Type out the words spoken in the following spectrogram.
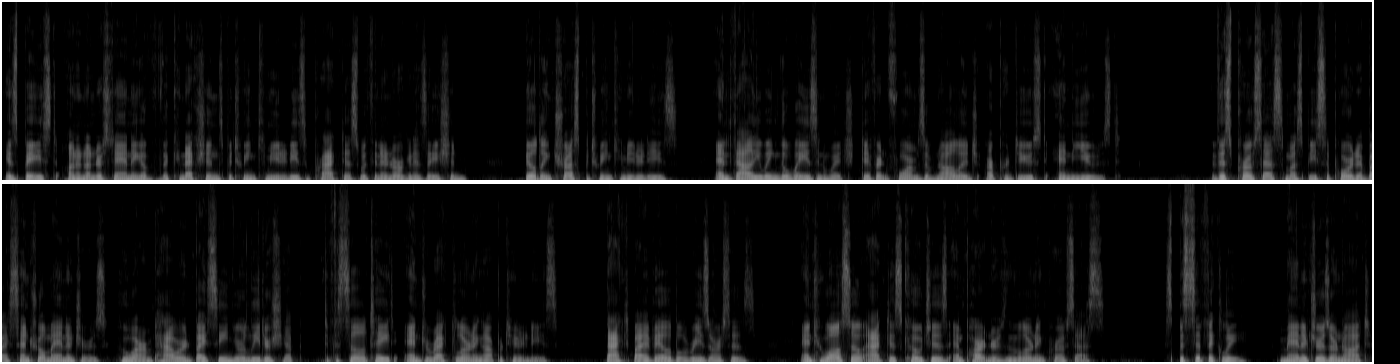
is based on an understanding of the connections between communities of practice within an organization, building trust between communities, and valuing the ways in which different forms of knowledge are produced and used. This process must be supported by central managers who are empowered by senior leadership to facilitate and direct learning opportunities, backed by available resources, and who also act as coaches and partners in the learning process. Specifically, managers are not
